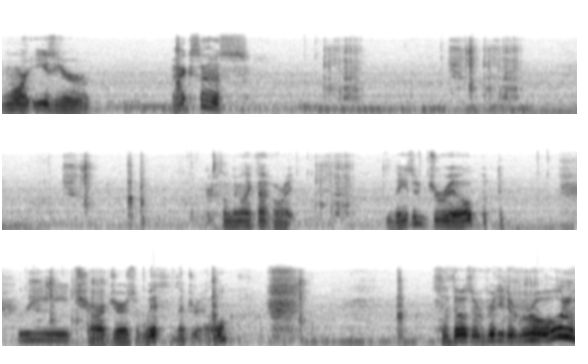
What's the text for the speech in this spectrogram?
more easier access. Something like that. Alright. Laser drill. Put the pre-chargers with the drill. So those are ready to roll.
